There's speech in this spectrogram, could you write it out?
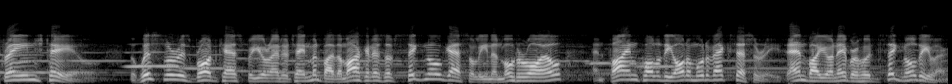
strange tale. The Whistler is broadcast for your entertainment by the marketers of Signal gasoline and motor oil and fine quality automotive accessories, and by your neighborhood Signal dealer.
